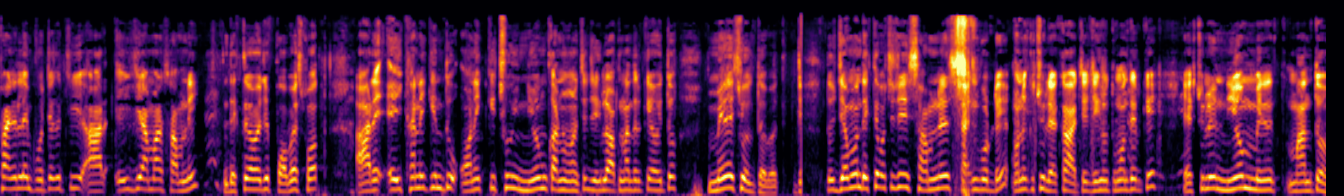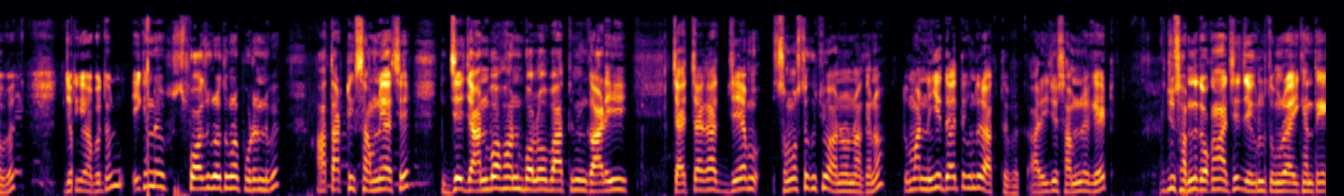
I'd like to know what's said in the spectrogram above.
ফাইনালি আমি পৌঁছে গেছি, আর এই যে আমার সামনেই দেখতে পাবো যে প্রবেশ পথ, আর এইখানে কিন্তু অনেক কিছুই নিয়ম কানুন আছে যেগুলো আপনাদেরকে হয়তো মেনে চলতে হবে। তো যেমন দেখতে পাচ্ছ যে সামনের সাইনবোর্ডে অনেক কিছু লেখা আছে যেগুলো তোমাদেরকে অ্যাকচুয়ালি নিয়ম মেনে মানতে হবে। যে আবেদন, এখানে স্পষ্টগুলো তোমরা পড়ে নেবে, আর তার ঠিক সামনে আছে যে যানবাহন বলো বা তুমি গাড়ি, চার চাকা যে সমস্ত কিছু আনো না কেন, তোমার নিজের দায়িত্ব কিন্তু রাখতে হবে। আর এই যে সামনের গেট কিছু সামনে দোকান আছে যেগুলো তোমরা এখান থেকে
